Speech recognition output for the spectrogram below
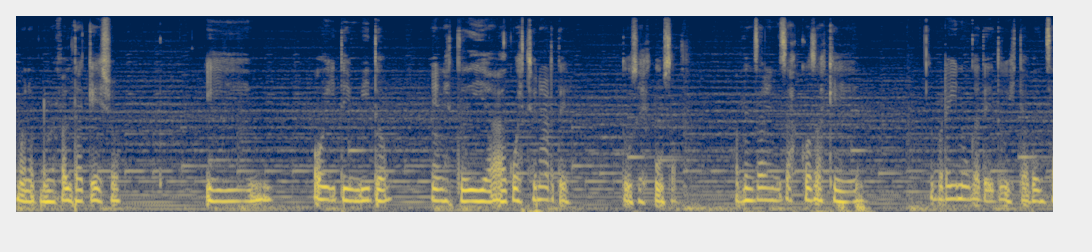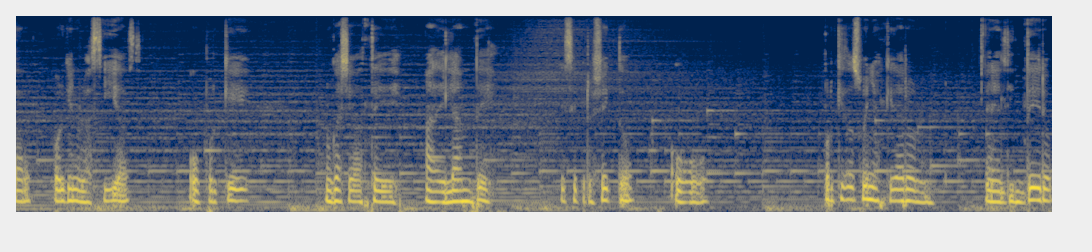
bueno, pero me falta aquello. Y hoy te invito en este día a cuestionarte tus excusas, a pensar en esas cosas que, que por ahí nunca te detuviste a pensar por qué no lo hacías o por qué nunca llevaste adelante ese proyecto o por qué esos sueños quedaron en el tintero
